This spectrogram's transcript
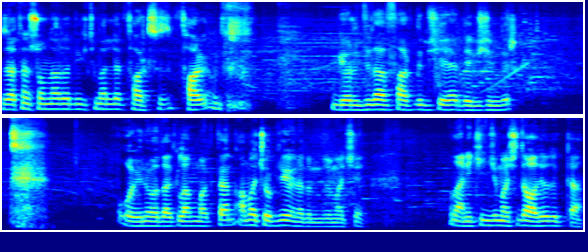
Zaten sonlarda büyük ihtimalle farksız fark, görüntüden farklı bir şeyler demişimdir. Oyuna odaklanmaktan ama çok iyi oynadım bu maçı. Ulan ikinci maçı da alıyorduk da.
